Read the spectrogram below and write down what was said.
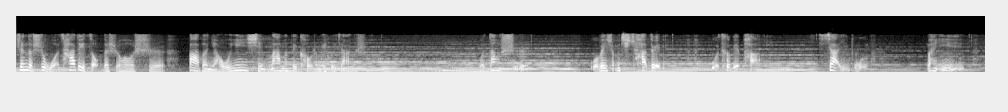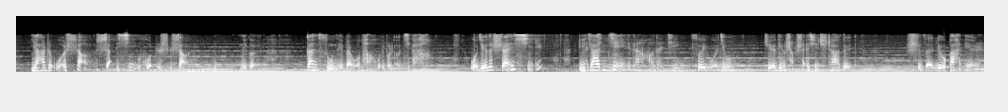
真的是我插队走的时候，是爸爸杳无音信，妈妈被扣着没回家的时候。我当时，我为什么去插队？我特别怕，下一步，万一。压着我上陕西，或者是上那个甘肃那边，我怕回不了家。我觉得山西离家近一点，好歹近。所以我就决定上山西去插队。是在六八年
